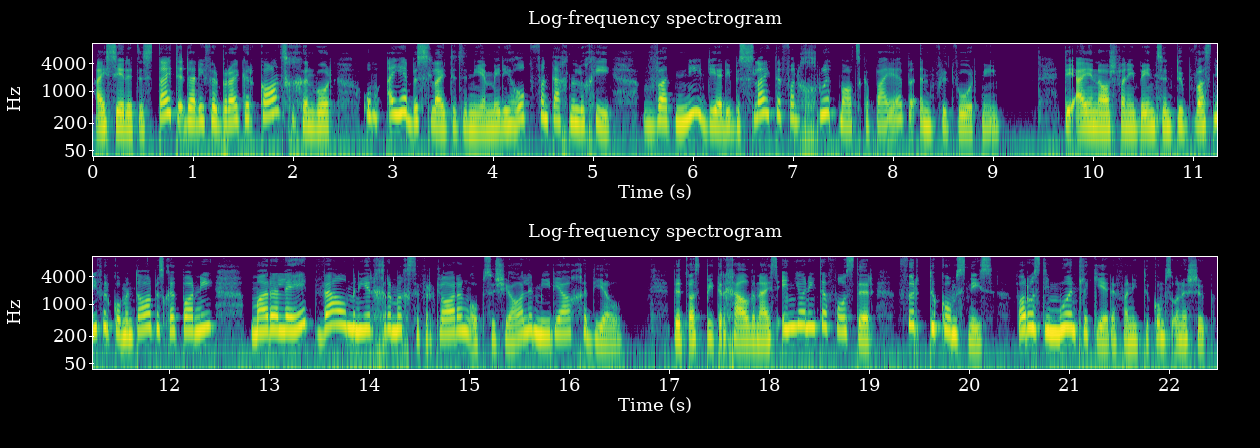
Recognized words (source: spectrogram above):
Hy sê dit is tyd dat die verbruiker kans gegee word om eie besluite te neem met die hulp van tegnologie wat nie deur die besluite van groot maatskappye beïnvloed word nie. Die eienaars van die Benson Toep was nie vir kommentaar beskikbaar nie, maar hulle het wel meneer Grimmig se verklaring op sosiale media gedeel. Dit was Pieter Geldenhuys en Jonita Foster vir Toekomsnuus waar ons die moontlikhede van die toekoms ondersoek.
